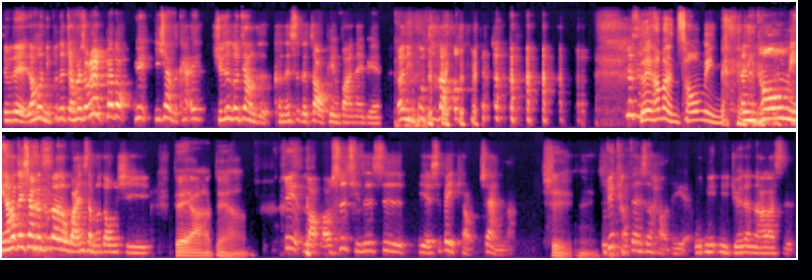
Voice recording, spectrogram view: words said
对不对？然后你不能转换说，哎，不要动，因为一下子看，哎，学生都这样子，可能是个照片放在那边，然后你不知道 就是对他们很聪明，很聪明，然后在下面不知道在玩什么东西。对呀，对呀。所以老老师其实是也是被挑战了。是，嗯，我觉得挑战是好的耶。我你你觉得呢，阿拉斯？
